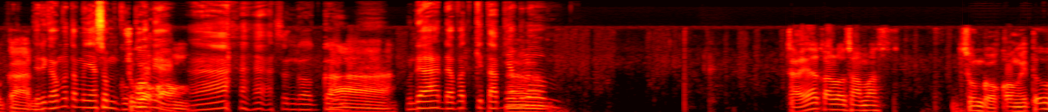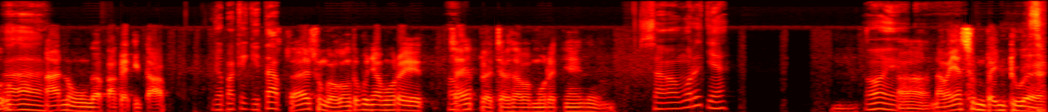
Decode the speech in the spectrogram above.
Bukan. Jadi kamu temennya Sum Gokong ya? Gokong. Ah, Sun Gokong. Ah, Udah dapat kitabnya Ah. belum? saya kalau sama Sun Gokong itu Ah, ah. anu nggak pakai kitab. Nggak pakai kitab Saya Sun Gokong tuh punya murid. Oh. Saya belajar sama muridnya itu. sama muridnya. Oh iya. Ah, namanya Sun Peng Dua.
